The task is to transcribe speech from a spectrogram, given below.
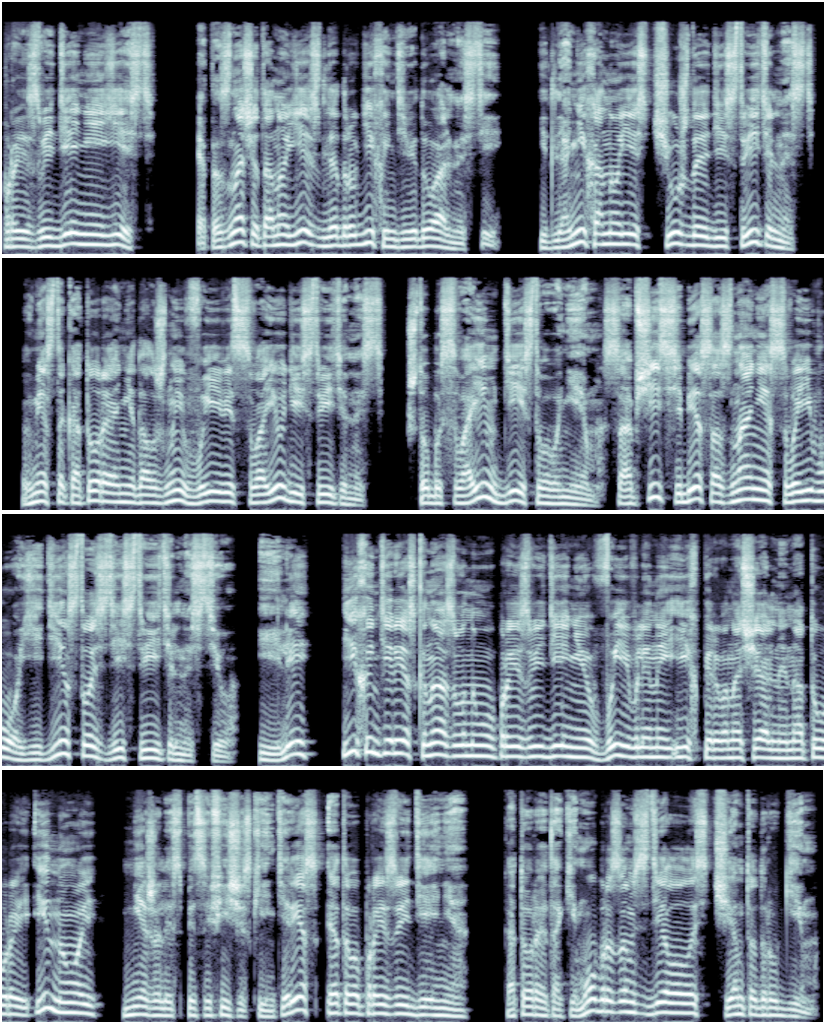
Произведение есть. Это значит, оно есть для других индивидуальностей, и для них оно есть чуждая действительность, вместо которой они должны выявить свою действительность, чтобы своим действованием сообщить себе сознание своего единства с действительностью, или их интерес к названному произведению, выявленный их первоначальной натурой, иной, нежели специфический интерес этого произведения, которое таким образом сделалось чем-то другим.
